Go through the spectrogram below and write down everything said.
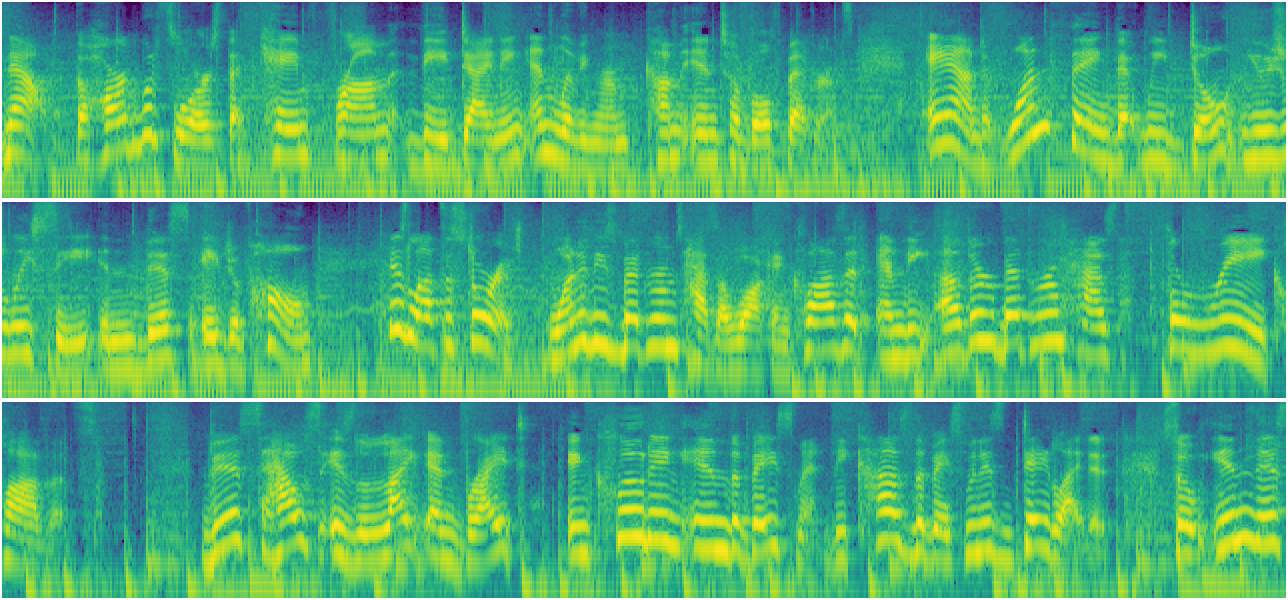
Now, the hardwood floors that came from the dining and living room come into both bedrooms. And one thing that we don't usually see in this age of home is lots of storage. One of these bedrooms has a walk-in closet and the other bedroom has three closets. This house is light and bright, including in the basement because the basement is daylighted. So in this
